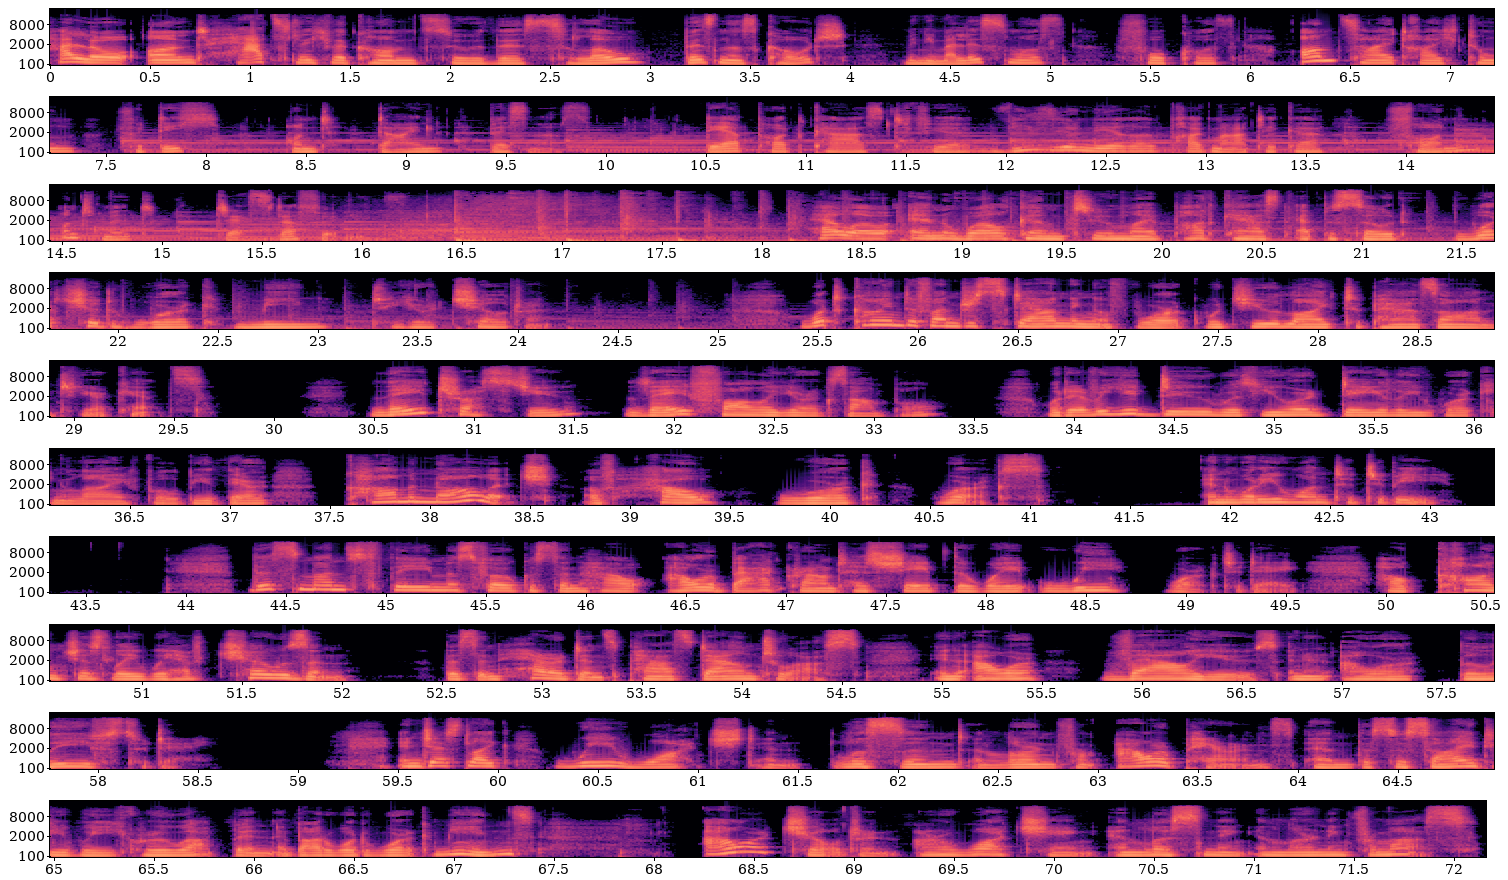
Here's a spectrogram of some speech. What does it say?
Hallo und herzlich willkommen zu The Slow Business Coach. Minimalismus, Fokus und Zeitreichtum für dich und dein Business. Der Podcast für visionäre Pragmatiker von und mit Jester Phoenix. Hello and welcome to my podcast episode What Should Work Mean to Your Children? What kind of understanding of work would you like to pass on to your kids? They trust you. They follow your example. Whatever you do with your daily working life will be their common knowledge of how work works. And what you want it to be? This month's theme is focused on how our background has shaped the way we work today, how consciously we have chosen this inheritance passed down to us in our values and in our beliefs today. And just like we watched and listened and learned from our parents and the society we grew up in about what work means, our children are watching and listening and learning from us.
